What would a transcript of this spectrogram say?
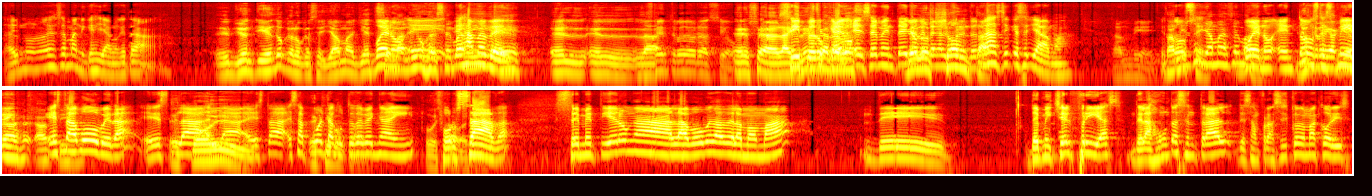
Hay uno, no es Gesemaní que se llama, que está... Eh, Yo entiendo que lo que se llama Getsemaní Bueno, o eh, Getsemaní déjame ver. es el, el, la, Centro de oración. eh, o sea, la sí, iglesia pero que de el, los- el cementerio que está en el frente, ¿no es así que se llama? También. ¿También se llama Getsemaní? Bueno, entonces, miren, esta bóveda es la, esta, esa puerta que ustedes ven ahí, O estaba forzada, se metieron a la bóveda de la mamá de, de Michelle Frías, de la Junta Central de San Francisco de Macorís,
